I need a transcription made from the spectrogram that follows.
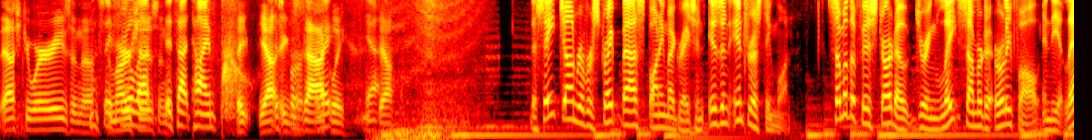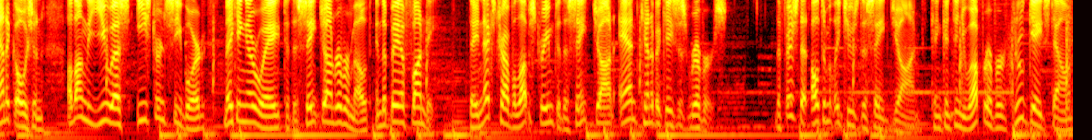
estuaries and the, Once the they feel marshes. that, and it's that time. they, yeah, disperse, right? exactly. Yeah. Yeah. The St. John River striped bass spawning migration is an interesting one. Some of the fish start out during late summer to early fall in the Atlantic Ocean along the U.S. eastern seaboard, making their way to the St. John River mouth in the Bay of Fundy. They next travel upstream to the St. John and Kennebecasis rivers. The fish that ultimately choose the St. John can continue upriver through Gagetown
